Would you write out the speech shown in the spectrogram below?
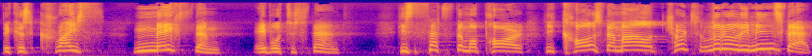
Because Christ makes them able to stand. He sets them apart. He calls them out. Church literally means that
